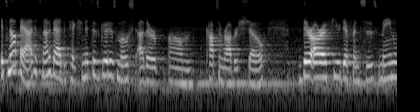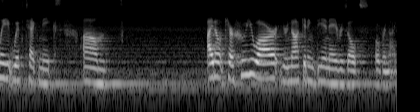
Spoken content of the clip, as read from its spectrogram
it's not bad. It's not a bad depiction. It's as good as most other um, cops and robbers show. There are a few differences, mainly with techniques. Um, I don't care who you are, you're not getting DNA results overnight.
